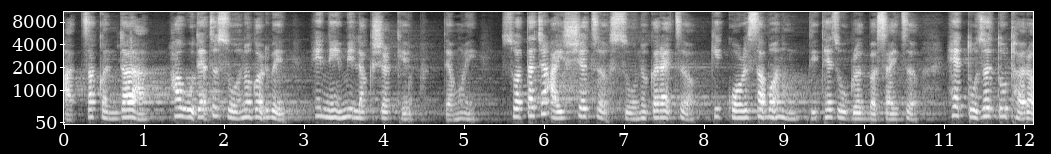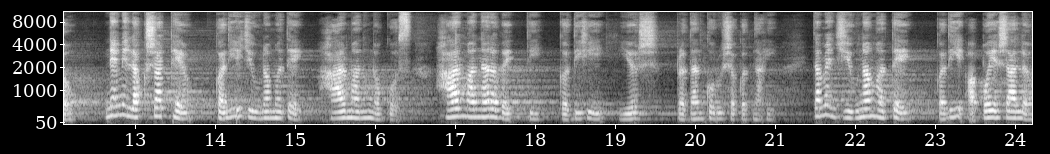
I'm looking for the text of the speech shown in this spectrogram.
आजचा कंटाळा हा उद्याचं सोनं घडवेल हे नेहमी लक्षात ठेव. त्यामुळे स्वतःच्या आयुष्याचं सोनं करायचं की कोळसा बनून तिथेच उघडत बसायचं हे तुझं तू ठरव. नेहमी लक्षात ठेव कधीही जीवनामध्ये हार मानू नकोस. हार मानणारा व्यक्ती कधीही यश प्रदान करू शकत नाही. त्यामुळे जीवनामध्ये कधी अपयश आलं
